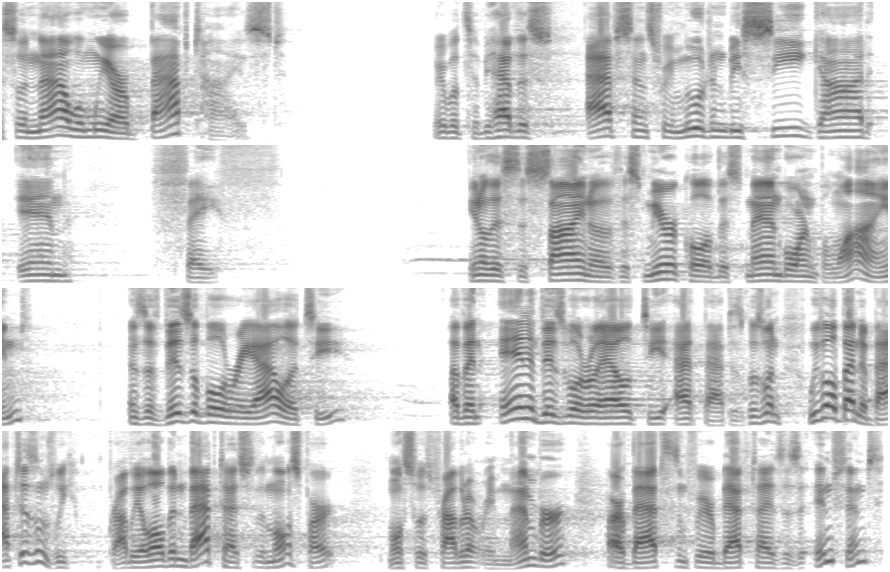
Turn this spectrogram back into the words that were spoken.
And so now, when we are baptized, we're able to have this absence removed and we see God in faith. You know, this, this sign of this miracle of this man born blind is a visible reality of an invisible reality at baptism. Because when we've all been to baptisms, we probably have all been baptized for the most part. Most of us probably don't remember our baptism if we were baptized as an infant.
